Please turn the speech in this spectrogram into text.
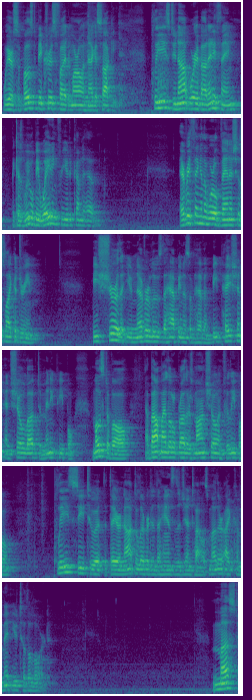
we are supposed to be crucified tomorrow in Nagasaki. Please do not worry about anything because we will be waiting for you to come to heaven. Everything in the world vanishes like a dream. Be sure that you never lose the happiness of heaven. Be patient and show love to many people. Most of all, about my little brothers Mancio and Filippo. Please see to it that they are not delivered into the hands of the Gentiles. Mother, I commit you to the Lord. Must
